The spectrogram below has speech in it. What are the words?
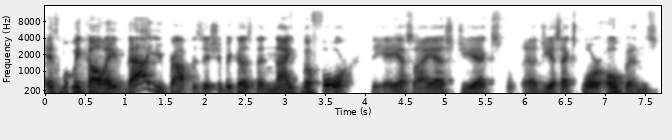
It's what we call a value proposition because the night before the ASIS GX, uh, GSX floor opens,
